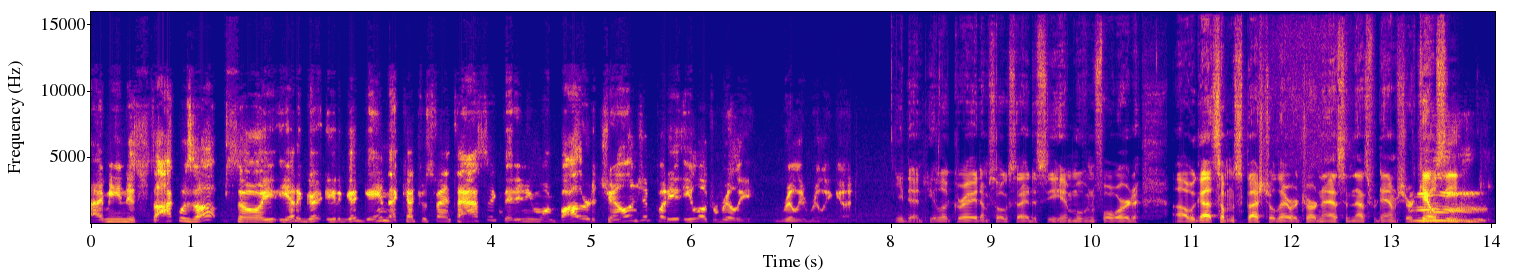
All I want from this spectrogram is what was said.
I mean, his stock was up, so he, he had a good he had a good game. That catch was fantastic. They didn't even want to bother to challenge it, but he, he looked really, really, really good. He did. He looked great. I'm so excited to see him moving forward. Uh, we got something special there with Jordan Addison. That's for damn sure. KLC, Mm,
